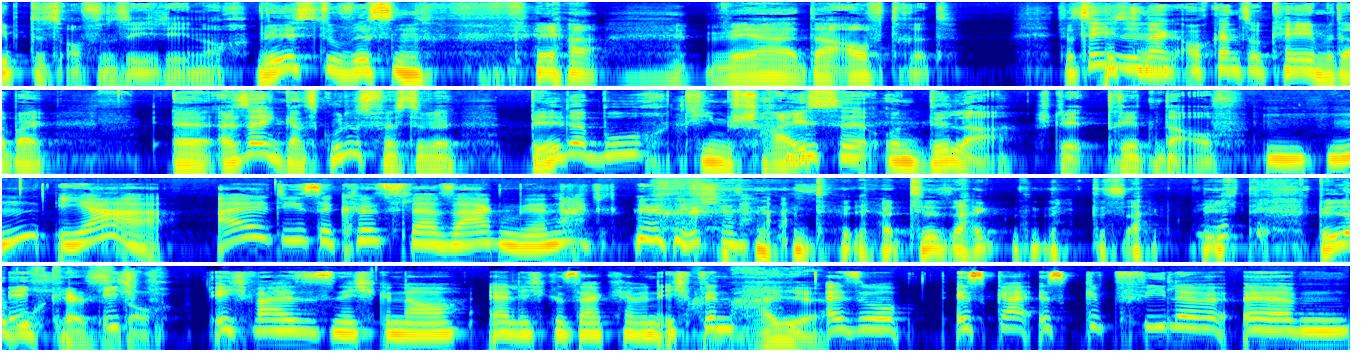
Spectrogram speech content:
gibt es offensichtlich noch. Willst du wissen, wer, wer da auftritt? Tatsächlich Bitte. sind da auch ganz okay mit dabei. Äh, also ist eigentlich ein ganz gutes Festival. Bilderbuch, Team Scheiße und Dilla steht, treten da auf. Mhm. Ja, all diese Künstler sagen mir natürlich was. ja, die sagt, das sagt nicht. Bilderbuch ich, kennst du doch. Ich weiß es nicht genau, ehrlich gesagt, Kevin. Ich bin, also es, es gibt viele, ähm,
